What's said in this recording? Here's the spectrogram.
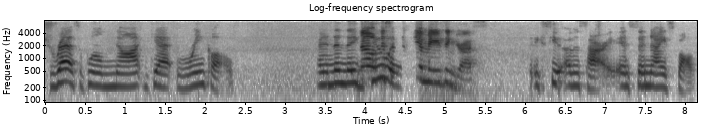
dress will not get wrinkled. And then they no do this it. is the amazing dress Excuse, I'm sorry. It's a nice ball.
